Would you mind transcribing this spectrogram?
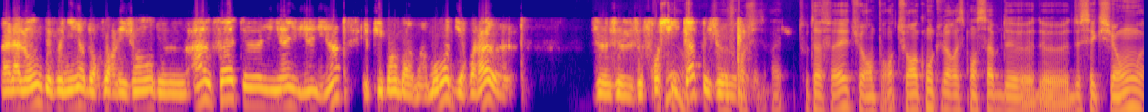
à la longue de venir, de revoir les gens, de ah en fait, euh, il y a, il y a, il y a. et puis bon, bah, à un moment de dire voilà, euh, je, je, je franchis le cap et je. Ouais, tout à fait. Tu, rencontres le responsable de, de, de section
